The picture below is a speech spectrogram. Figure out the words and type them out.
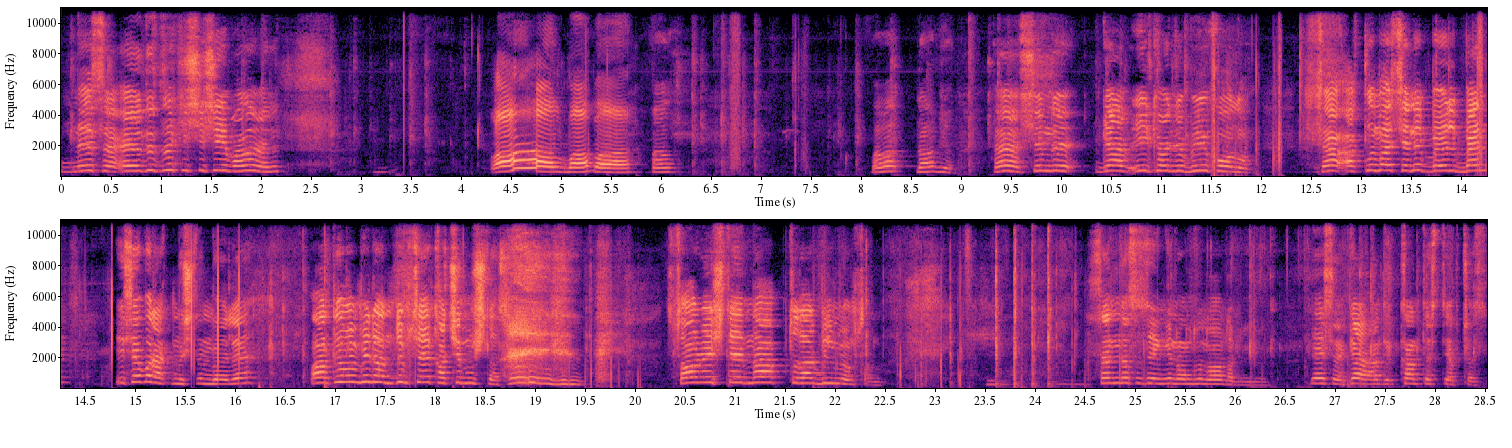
Neyse elinizdeki şişeyi bana verin. Al baba. Al. Baba ne yapıyorsun? He şimdi gel ilk önce büyük oğlum. Sen aklıma seni böyle ben işe bırakmıştım böyle. Arkamı bir döndüm seni kaçırmışlar. Sonra işte ne yaptılar bilmiyorum sana. Sen nasıl zengin olduğunu o da bilmiyorum. Neyse gel hadi kan testi yapacağız.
